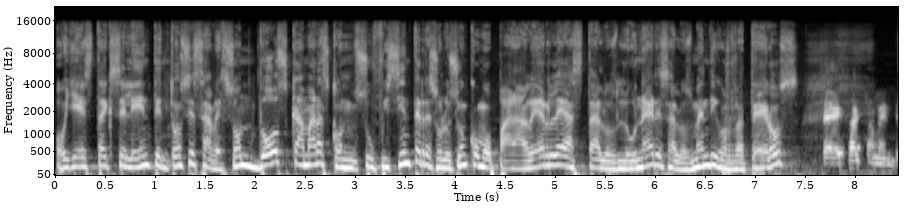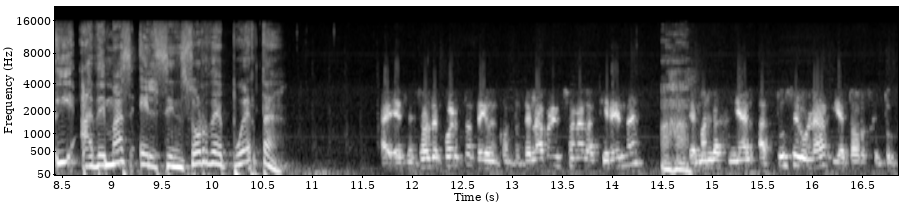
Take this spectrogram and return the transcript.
Oye, está excelente. Entonces, a ver, son dos cámaras con suficiente resolución como para verle hasta los lunares a los mendigos rateros. exactamente. Y además el sensor de puerta. Ah, el sensor de puerta, te digo, en cuanto te la abren, suena la sirena, te manda señal a tu celular y a todos los que tú,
